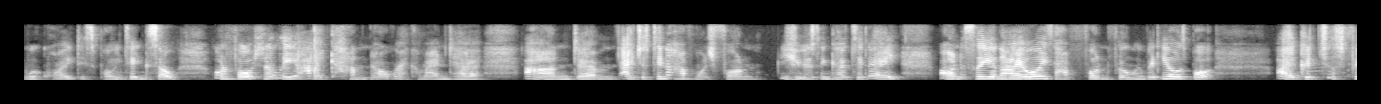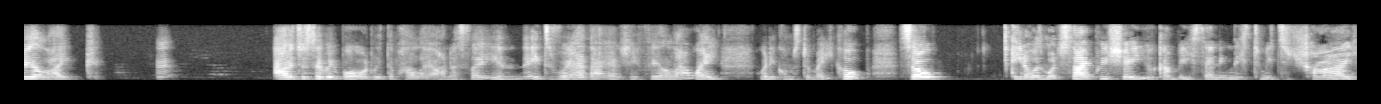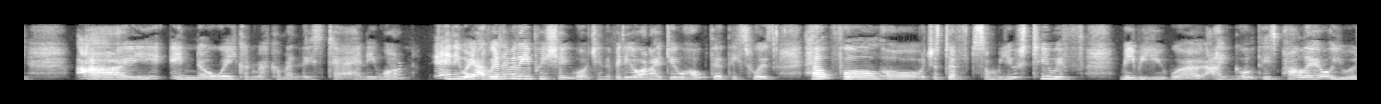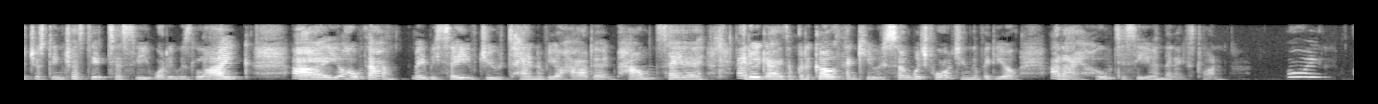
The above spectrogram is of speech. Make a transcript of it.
were quite disappointing. So unfortunately, I cannot recommend her. And um, I just didn't have much fun using her today, honestly. And I always have fun filming videos, but I could just feel like uh, I was just a bit bored with the palette, honestly. And it's rare that I actually feel that way when it comes to makeup. So you know, as much as I appreciate Ucanbe sending this to me to try, I in no way can recommend this to anyone. Anyway, I really, really appreciate you watching the video and I do hope that this was helpful or just of some use to you if maybe you were eyeing up this palette or you were just interested to see what it was like. I hope that I've maybe saved you 10 of your hard-earned pounds here. Anyway, guys, I'm going to go. Thank you so much for watching the video and I hope to see you in the next one.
